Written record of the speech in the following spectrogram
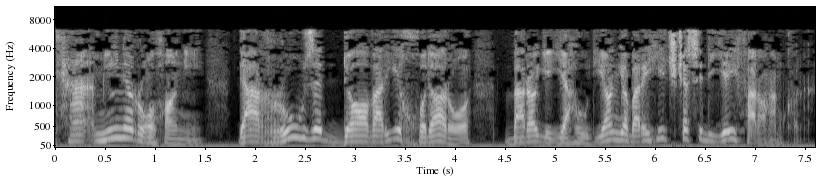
تأمین روحانی در روز داوری خدا رو برای یهودیان یا برای هیچ کس دیگه فراهم کنن.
